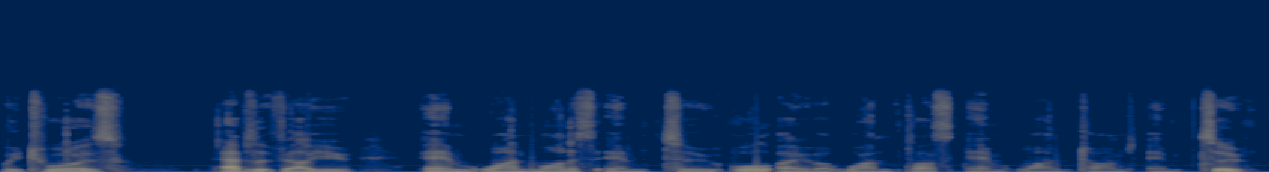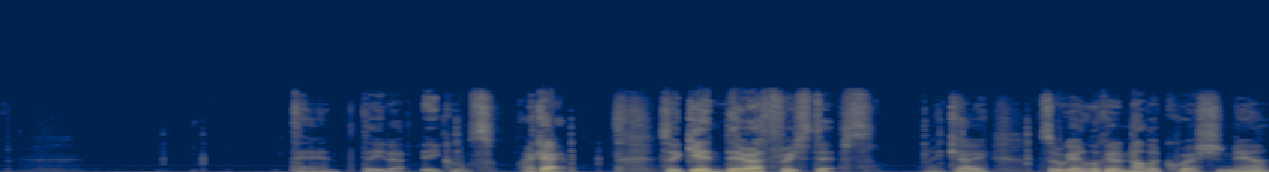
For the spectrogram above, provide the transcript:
which was absolute value m1 minus m2 all over 1 plus m1 times m2 tan theta equals. Okay so again there are three steps. Okay so we're going to look at another question now.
